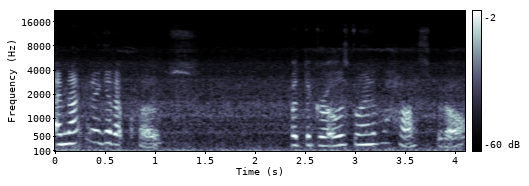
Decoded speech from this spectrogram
I'm not gonna get up close, but the girl is going to the hospital.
